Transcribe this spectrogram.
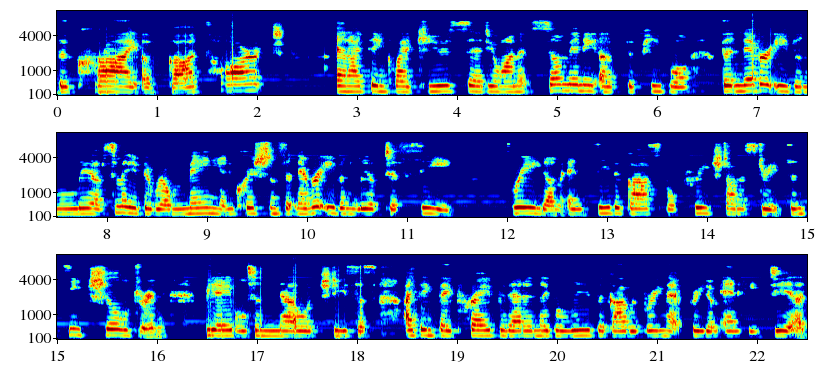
the cry of God's heart. And I think, like you said, Joanna, so many of the people that never even lived, so many of the Romanian Christians that never even lived to see freedom and see the gospel preached on the streets and see children be able to know Jesus. I think they prayed for that and they believed that God would bring that freedom and he did.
